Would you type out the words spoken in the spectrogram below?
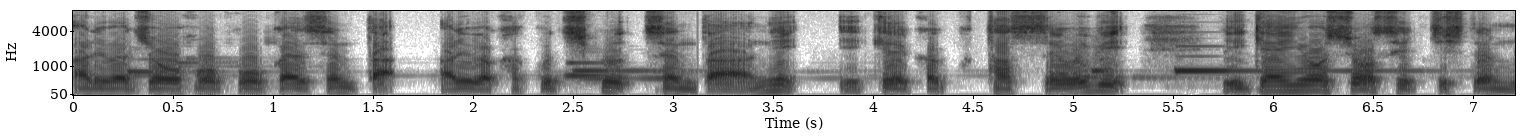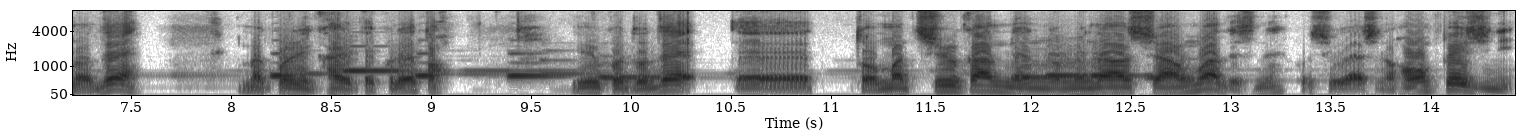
あるいは情報公開センター、あるいは各地区センターに計画達成及び意見用紙を設置しているので、まあ、これに書いてくれということで、えー、っと、まあ、中間年の見直し案はですね、越谷市のホームページに、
